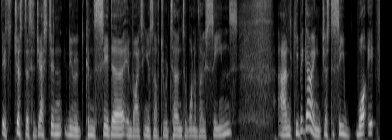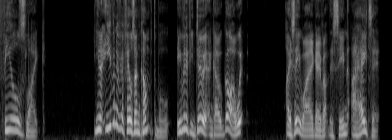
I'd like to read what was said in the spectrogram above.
it's just a suggestion. You know, consider inviting yourself to return to one of those scenes and keep it going just to see what it feels like you know, even if it feels uncomfortable, even if you do it and go, God, I see why I gave up this scene. I hate it.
